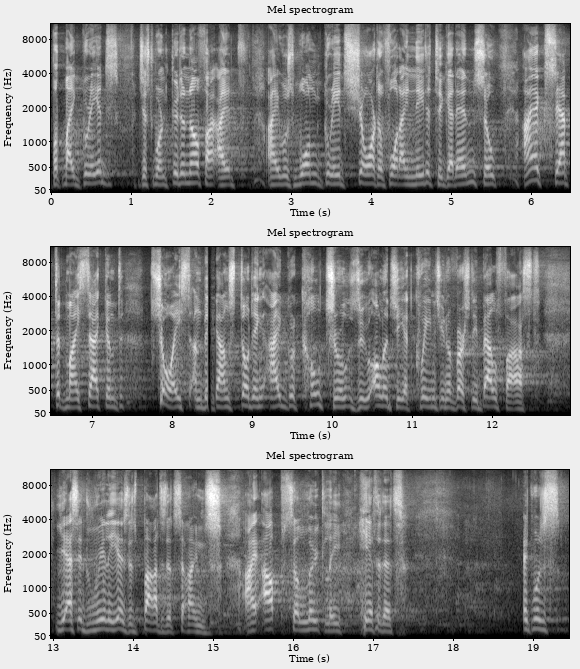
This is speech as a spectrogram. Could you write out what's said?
But my grades just weren't good enough. I, I, I, was one grade short of what I needed to get in. So I accepted my second choice and began studying agricultural zoology at Queen's University Belfast. Yes, it really is as bad as it sounds. I absolutely hated it. It was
